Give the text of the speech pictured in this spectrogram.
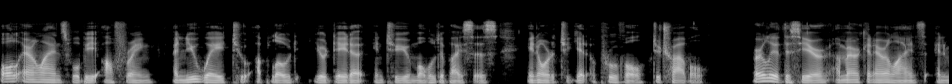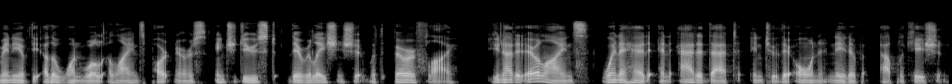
all airlines will be offering a new way to upload your data into your mobile devices in order to get approval to travel. Earlier this year, American Airlines and many of the other One World Alliance partners introduced their relationship with Verifly. United Airlines went ahead and added that into their own native application.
